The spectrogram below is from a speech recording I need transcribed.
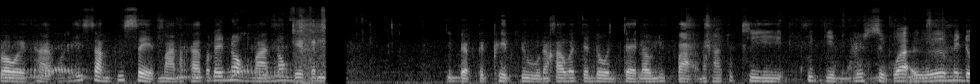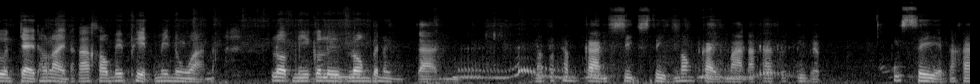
ปล่อยๆค่ะ วันนี้สั่งพิเศษมานะคะ ก็ได้น่องมาน่องเดียวกันกินแบบเผ็ดๆดูนะคะ ว่าจะโดนใจเราหรือเปล่านะคะ ทุกทีที่กินรู้สึกว่า เออ ไม่โดนใจเท่าไหร่นะคะ เขาไม่เผ็ดไม่นัวนะรอบนี้ก็เลยลองไปหนึ่งจานแล้วก็ทำการสีกสีกน่องไก่มานะคะ ก็คือแบบ พิเศษนะคะ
